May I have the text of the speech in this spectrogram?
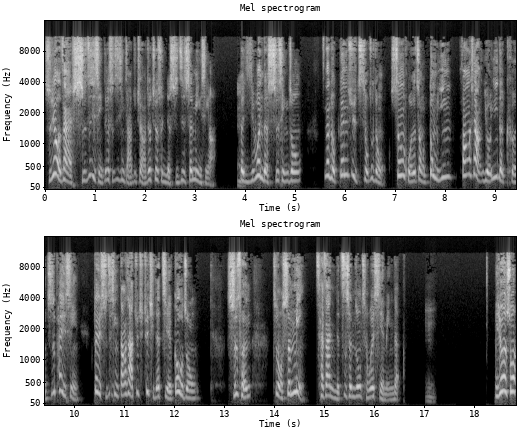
只有在实际性，这个实际性讲就讲就就是你的实际生命性啊的疑问的实行中，那种根据这种这种生活的这种动因方向有益的可支配性，对实际性当下具具体的解构中实存这种生命，才在你的自身中成为显明的。嗯，也就是说。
